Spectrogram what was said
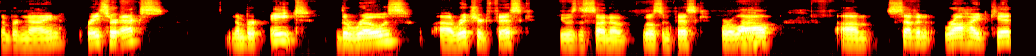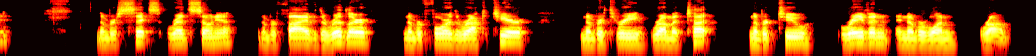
Number nine, Racer X. Number eight, The Rose, uh, Richard Fisk. He was the son of Wilson Fisk for a while. Um, seven, Rawhide Kid. Number six, Red Sonja. Number five, The Riddler. Number four, The Rocketeer. Number three, Rama Tut. Number two, Raven. And number one, Rom.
